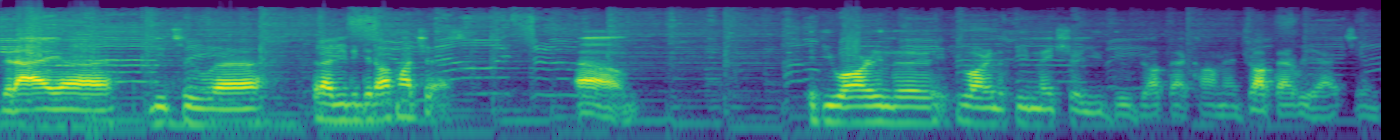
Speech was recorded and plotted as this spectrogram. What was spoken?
that I uh, need to uh, that I need to get off my chest. Um, if you are in the if you are in the feed, make sure you do drop that comment, drop that reaction,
